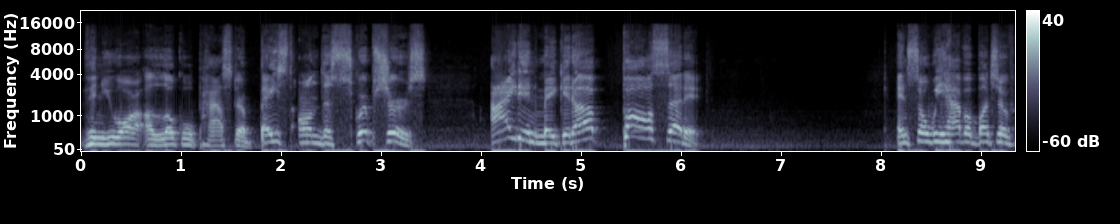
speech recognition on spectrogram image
than you are a local pastor based on the scriptures. I didn't make it up, Paul said it. And so we have a bunch of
